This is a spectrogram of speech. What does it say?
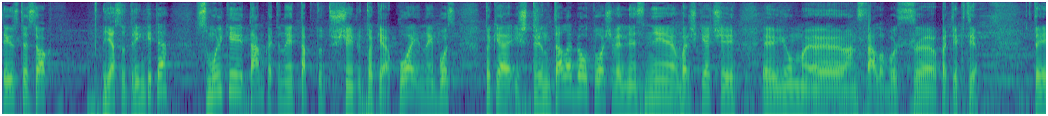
tai jūs tiesiog ją sutrinkite smulkiai tam, kad jinai taptų šiaip tokia. Kuo jinai bus tokia ištrinta labiau, tuo švelnesni varškiečiai e, jum e, ant stalo bus e, patikti. Tai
